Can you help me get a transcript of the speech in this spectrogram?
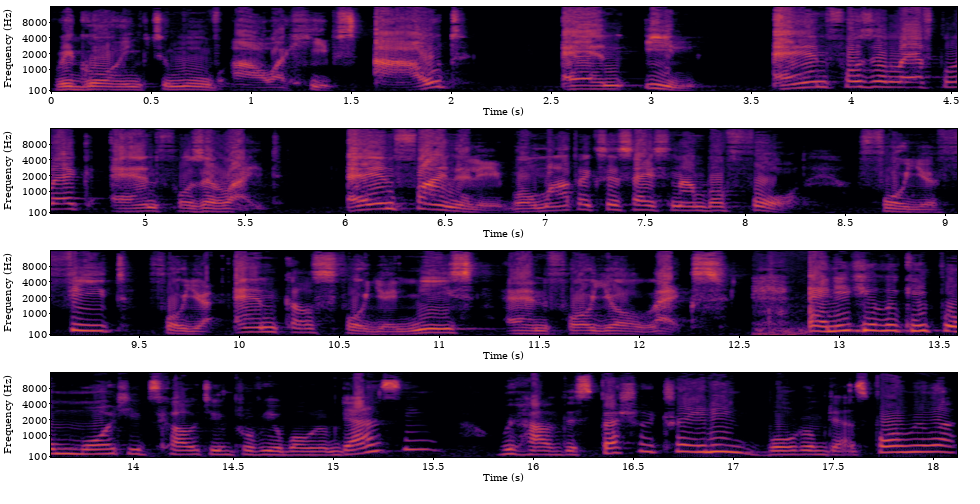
We're going to move our hips out and in and for the left leg and for the right. And finally, warm-up exercise number four, for your feet, for your ankles, for your knees, and for your legs. And if you're looking for more tips how to improve your ballroom dancing, we have the special training, Ballroom Dance Formula,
